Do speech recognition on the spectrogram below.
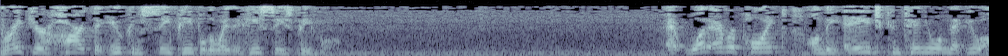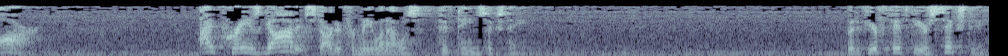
break your heart that you can see people the way that He sees people. At whatever point on the age continuum that you are, I praise God it started for me when I was 15, 16. But if you're 50 or 60,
